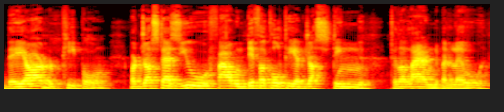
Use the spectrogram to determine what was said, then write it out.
They are people, but just as you found difficulty adjusting to the land below,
